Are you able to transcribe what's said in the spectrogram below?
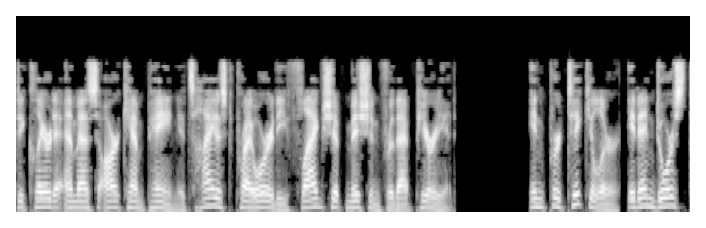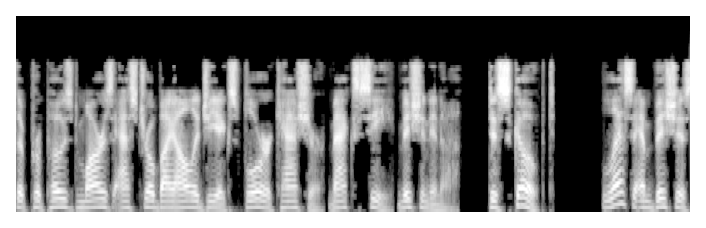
declared a MSR campaign its highest priority flagship mission for that period. In particular, it endorsed the proposed Mars Astrobiology Explorer Cacher mission in a descoped, less ambitious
